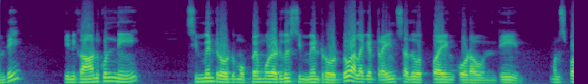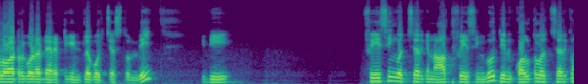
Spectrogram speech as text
ఉంది. దీనికి ఆనుకుని సిమెంట్ రోడ్డు ముప్పై మూడు అడుగులు సిమెంట్ రోడ్డు అలాగే డ్రైన్ సదుపాయం కూడా ఉంది. మున్సిపల్ వాటర్ కూడా డైరెక్ట్గా ఇంట్లోకి వచ్చేస్తుంది. ఇది ఫేసింగ్ వచ్చేసరికి నార్త్ ఫేసింగ్ దీని కొలతలు వచ్చేసరికి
